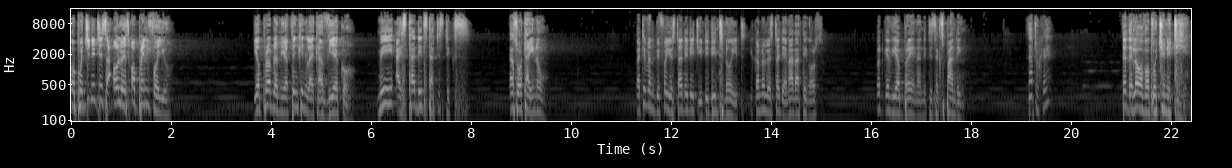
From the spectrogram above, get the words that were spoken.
Opportunities are always open for you. Your problem, you're thinking like a vehicle. Me, I studied statistics. That's what I know. But even before you studied it, you didn't know it. You can always study another thing also. God gave you a brain and it is expanding. Is that okay? Say the law of opportunity.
